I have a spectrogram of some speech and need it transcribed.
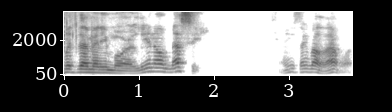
with them anymore. Lionel Messi. What do you think about that one?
